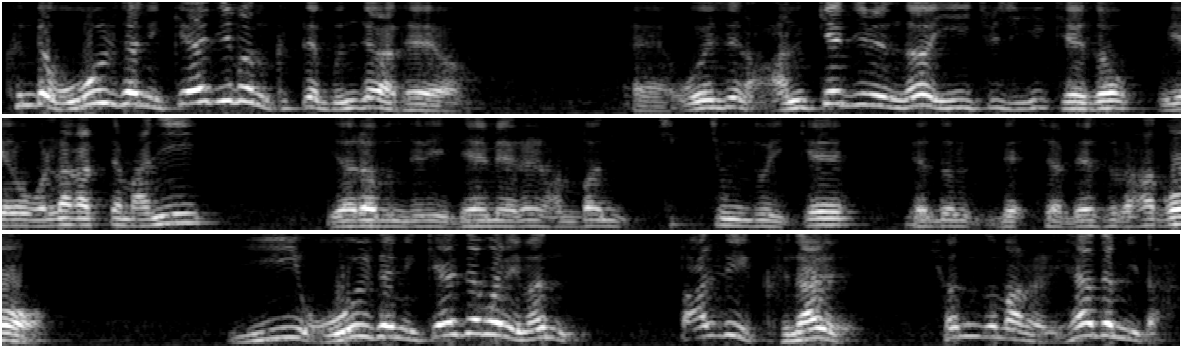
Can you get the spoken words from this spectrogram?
근데 5일선이 깨지면 그때 문제가 돼요 예, 5일선이 안 깨지면서 이 주식이 계속 위로 올라갈 때만이 여러분들이 매매를 한번 집중도 있게 매도를, 매, 저 매수를 하고 이 5일선이 깨져버리면 빨리 그날 현금화를 해야 됩니다.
